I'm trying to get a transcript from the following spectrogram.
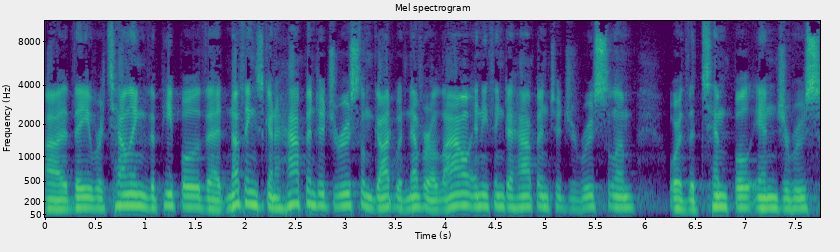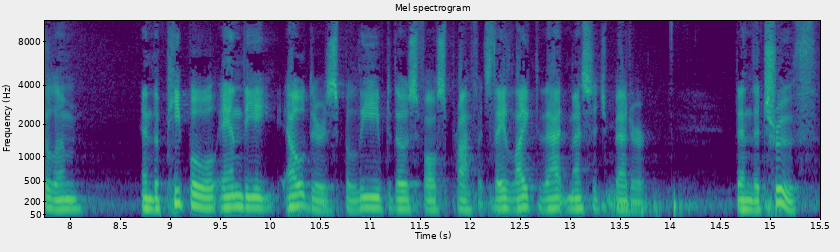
Uh, they were telling the people that nothing's going to happen to Jerusalem. God would never allow anything to happen to Jerusalem or the temple in Jerusalem. And the people and the elders believed those false prophets. They liked that message better than the truth.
